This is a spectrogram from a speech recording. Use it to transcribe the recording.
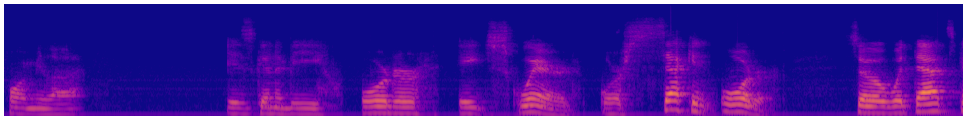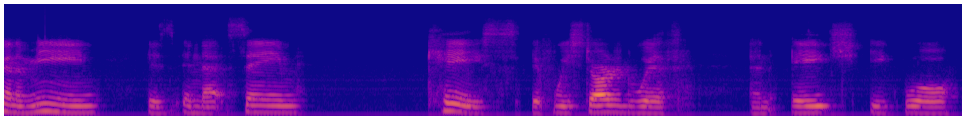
formula is going to be order h squared or second order. So what that's going to mean is in that same case, if we started with an h equal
